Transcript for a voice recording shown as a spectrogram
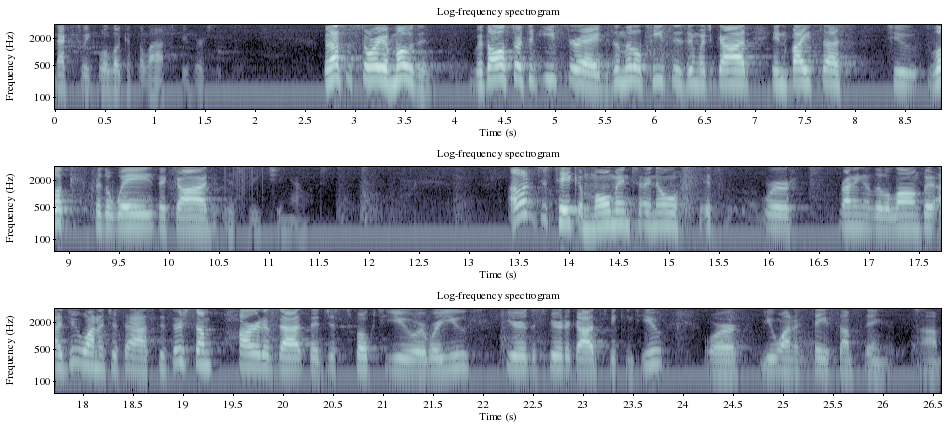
Next week we'll look at the last few verses. But that's the story of Moses, with all sorts of Easter eggs and little pieces in which God invites us to look for the way that God is reaching out. I want to just take a moment. I know it's, we're running a little long, but I do want to just ask is there some part of that that just spoke to you, or where you hear the Spirit of God speaking to you, or you want to say something um,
